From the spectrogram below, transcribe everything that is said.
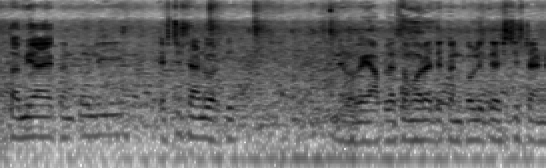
आता मी आहे कणकवली एस टी स्टँडवरती आहे आपल्यासमोर आहे ते कणकवलीचं एस टी स्टँड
